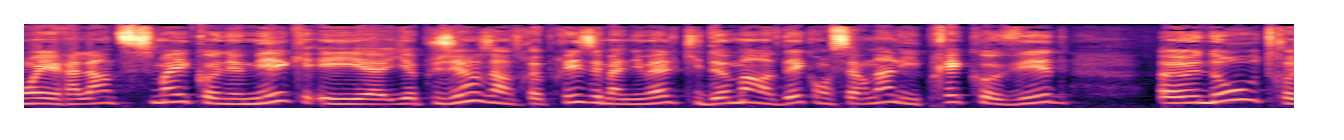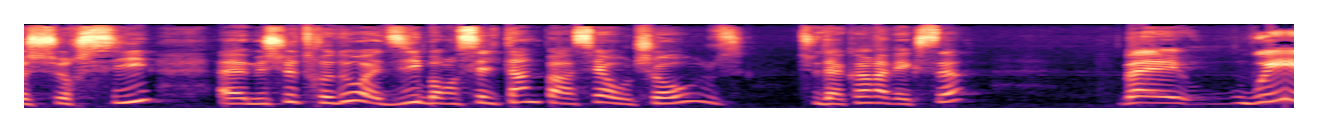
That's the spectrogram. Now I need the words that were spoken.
Oui, ralentissement économique. Et euh, il y a plusieurs entreprises, Emmanuel, qui demandaient concernant les prêts COVID un autre sursis. Euh, Monsieur Trudeau a dit, bon, c'est le temps de passer à autre chose. Tu es d'accord avec ça? Ben oui,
